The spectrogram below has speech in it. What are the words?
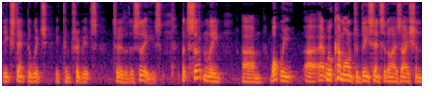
the extent to which it contributes to the disease. But certainly, um, what we uh, we'll come on to desensitization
